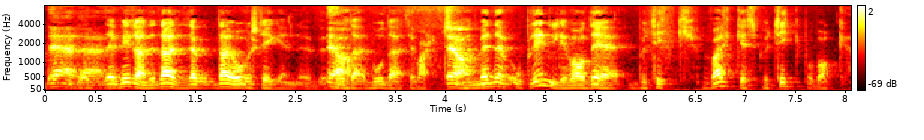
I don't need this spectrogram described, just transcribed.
det er det Det er Villaen, det der, det, der overstigen Ja. bodde, bodde etter hvert. Ja. Men, men det, opprinnelig var det butikk. Verkets butikk på bakken.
